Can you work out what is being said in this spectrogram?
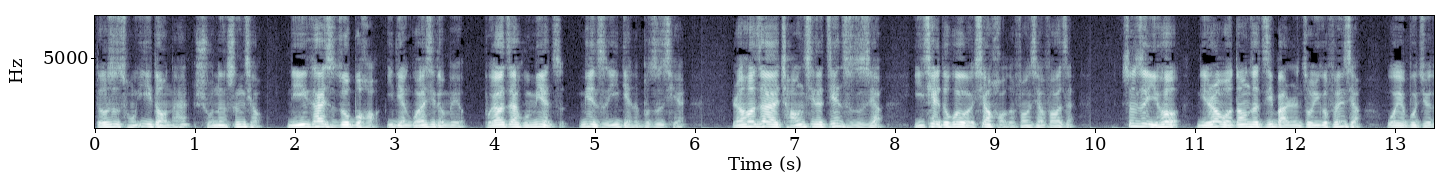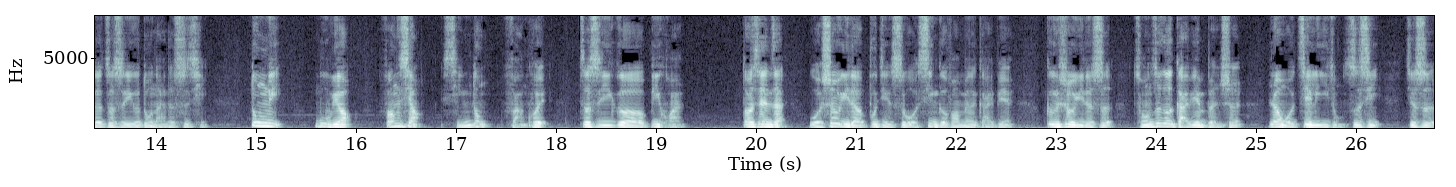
都是从易到难，熟能生巧。你一开始做不好，一点关系都没有，不要在乎面子，面子一点都不值钱。然后在长期的坚持之下，一切都会向好的方向发展。甚至以后你让我当着几百人做一个分享，我也不觉得这是一个多难的事情。动力、目标、方向、行动、反馈，这是一个闭环。到现在，我受益的不仅是我性格方面的改变，更受益的是从这个改变本身让我建立一种自信，就是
